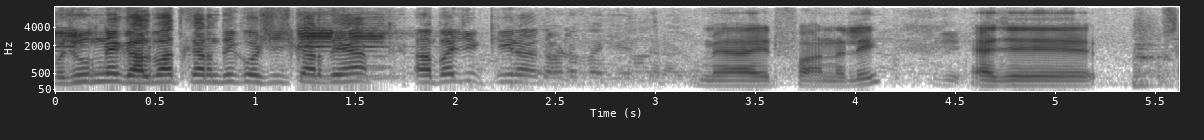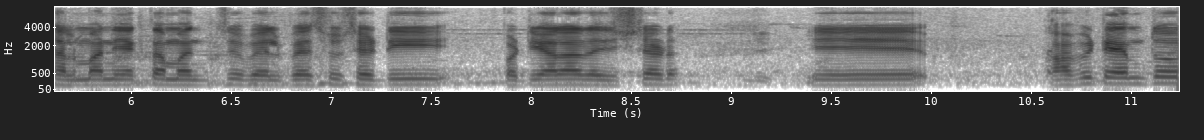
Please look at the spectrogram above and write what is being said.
ਮੌਜੂਦ ਨੇ ਗੱਲਬਾਤ ਕਰਨ ਦੀ ਕੋਸ਼ਿਸ਼ ਕਰਦੇ ਅ, ਬਾਈ ਜੀ ਕੀ ਨਾਮ ਤੁਹਾਡਾ? ਮੇਰਾ Irfan Ali as a Salmani Ekta Manch welfare society ਪਟਿਆਲਾ ਰਜਿਸਟਰਡ। ਇਹ ਕਾਫੀ ਟਾਈਮ ਤੋਂ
